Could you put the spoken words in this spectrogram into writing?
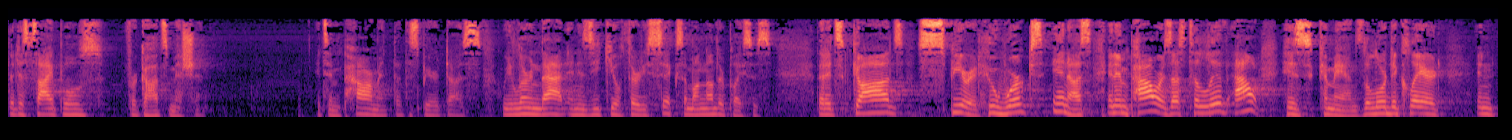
the disciples for God's mission. It's empowerment that the Spirit does. We learn that in Ezekiel 36, among other places that it's God's Spirit who works in us and empowers us to live out His commands. The Lord declared in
